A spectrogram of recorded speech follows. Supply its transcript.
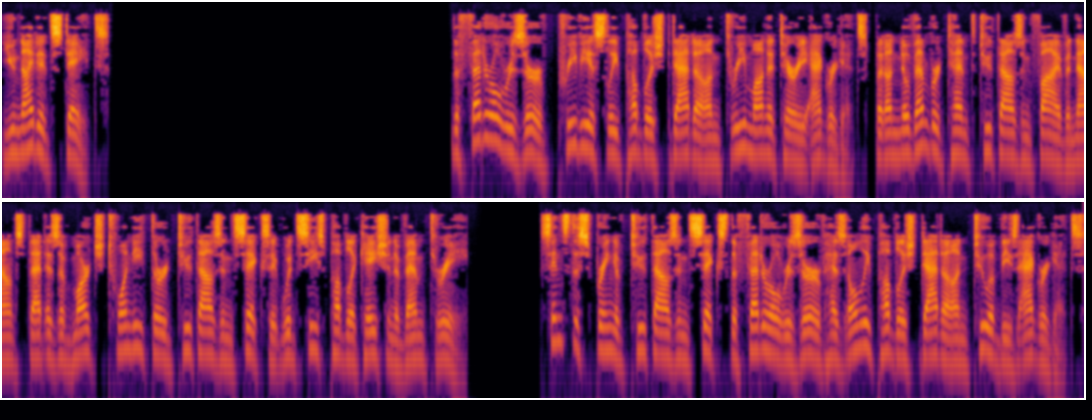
United States The Federal Reserve previously published data on three monetary aggregates, but on November 10, 2005 announced that as of March 23, 2006 it would cease publication of M3. Since the spring of 2006 the Federal Reserve has only published data on two of these aggregates.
